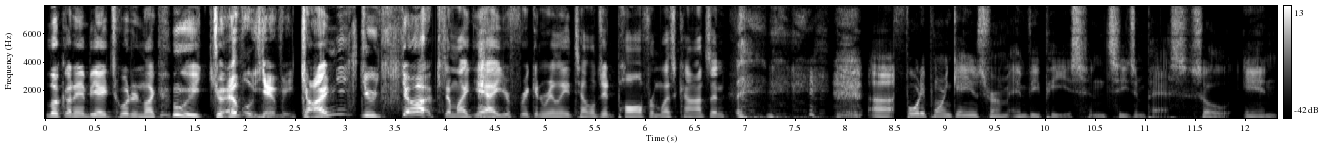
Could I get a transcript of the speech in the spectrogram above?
look on NBA Twitter and like, oh, he travels every time. This dude sucks. I'm like, yeah, you're freaking really intelligent. Paul from Wisconsin. Uh, 40 point games from MVPs in season pass. So in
